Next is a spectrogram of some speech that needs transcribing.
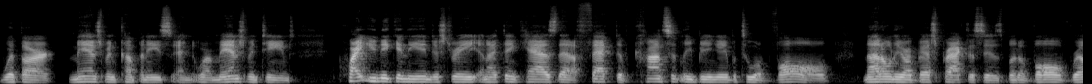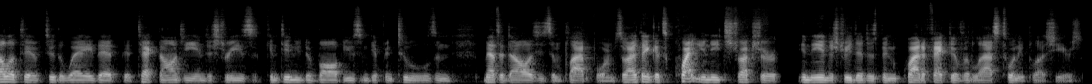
with our management companies and our management teams, quite unique in the industry, and I think has that effect of constantly being able to evolve not only our best practices, but evolve relative to the way that the technology industries continue to evolve using different tools and methodologies and platforms. So I think it's quite unique structure in the industry that has been quite effective over the last 20 plus years.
